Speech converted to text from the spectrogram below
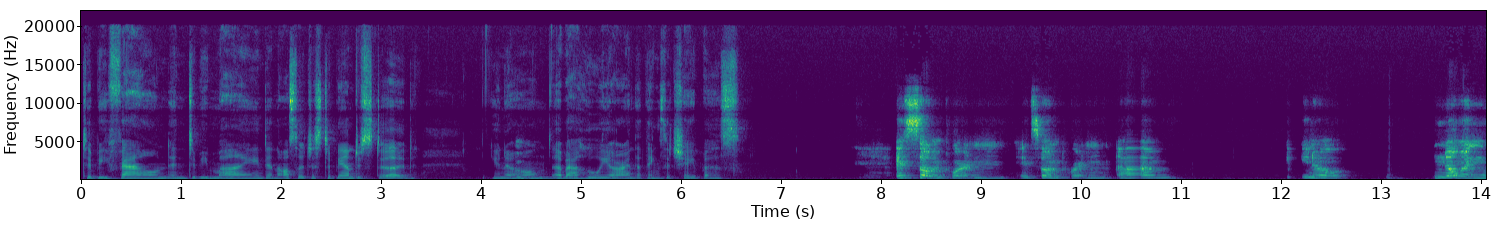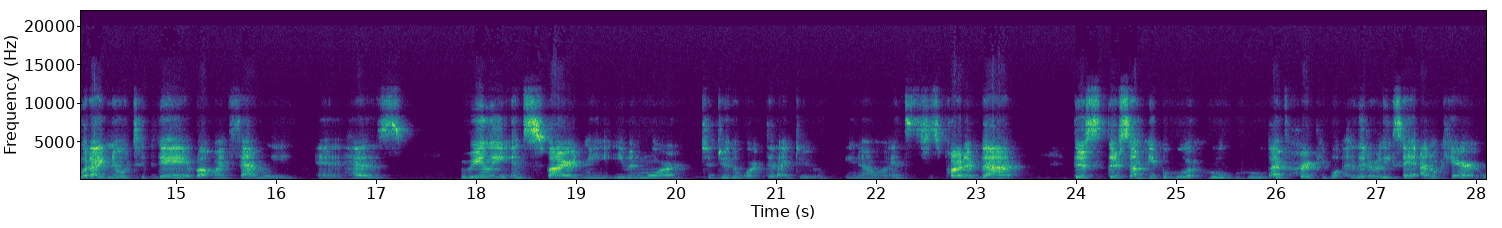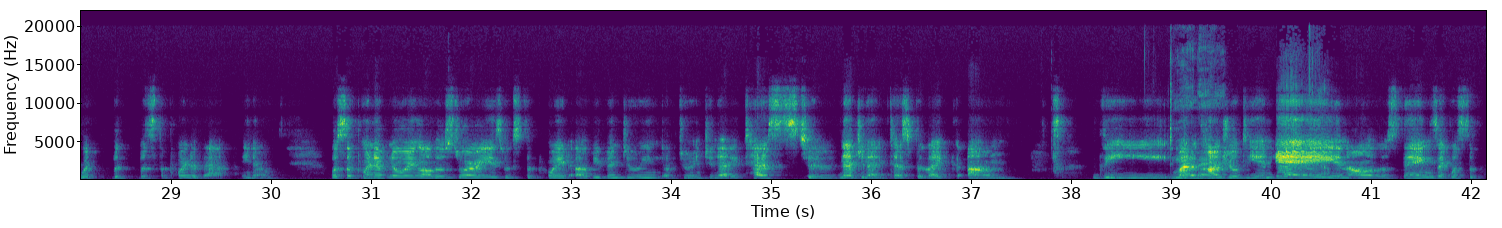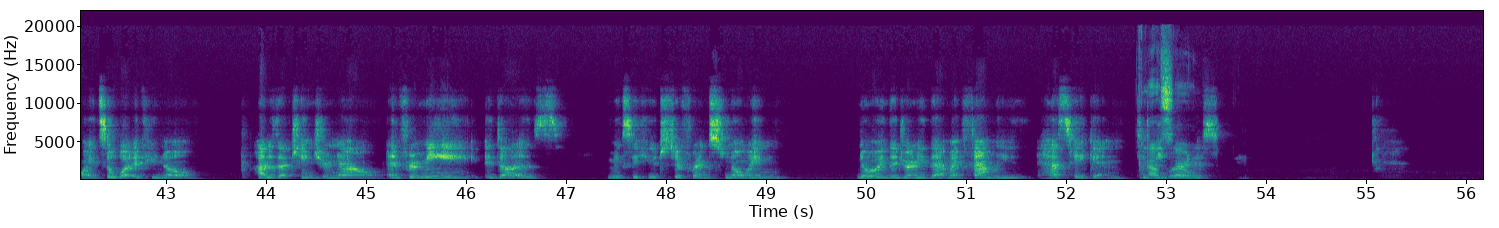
to be found and to be mined and also just to be understood you know, mm-hmm. about who we are and the things that shape us. It's so important. It's so important. Um, you know, knowing what I know today about my family, it has really inspired me even more to do the work that I do. You know, it's just part of that. There's there's some people who are who who I've heard people literally say, I don't care. What, what what's the point of that? You know, what's the point of knowing all those stories? What's the point of even doing of doing genetic tests to not genetic tests, but like um, the DNA. mitochondrial DNA yeah. and all of those things? Like, what's the point? So, what if you know? How does that change your now? And for me, it does. Makes a huge difference knowing knowing the journey that my family has taken to How be where it is.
